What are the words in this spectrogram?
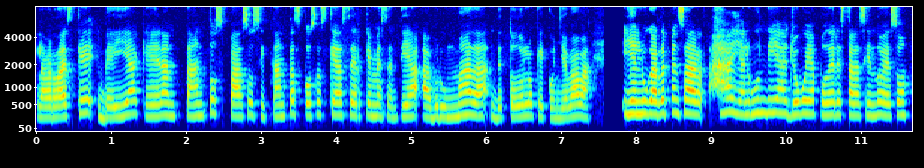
la verdad es que veía que eran tantos pasos y tantas cosas que hacer que me sentía abrumada de todo lo que conllevaba. Y en lugar de pensar, ay, algún día yo voy a poder estar haciendo eso,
